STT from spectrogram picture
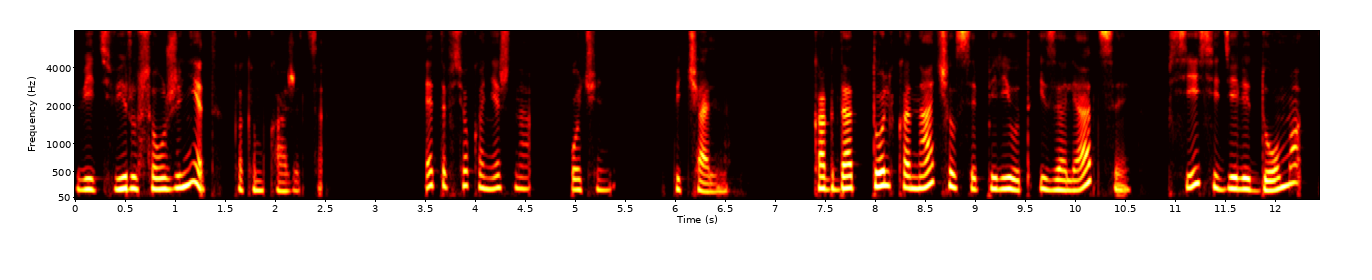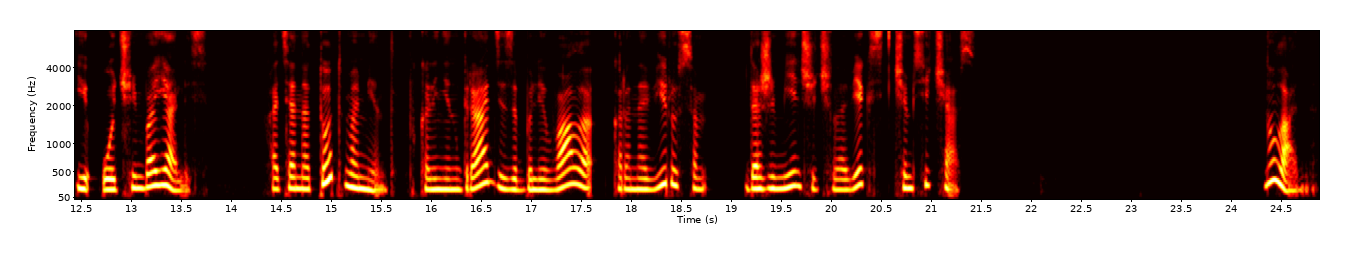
Ведь вируса уже нет, как им кажется. Это все, конечно, очень печально. Когда только начался период изоляции, все сидели дома и очень боялись хотя на тот момент в Калининграде заболевало коронавирусом даже меньше человек, чем сейчас. Ну ладно,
